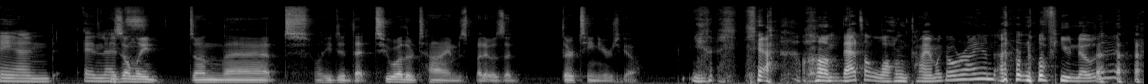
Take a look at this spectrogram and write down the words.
and and that's He's only done that. Well, he did that two other times, but it was a 13 years ago. yeah, um, that's a long time ago, Ryan. I don't know if you know that,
